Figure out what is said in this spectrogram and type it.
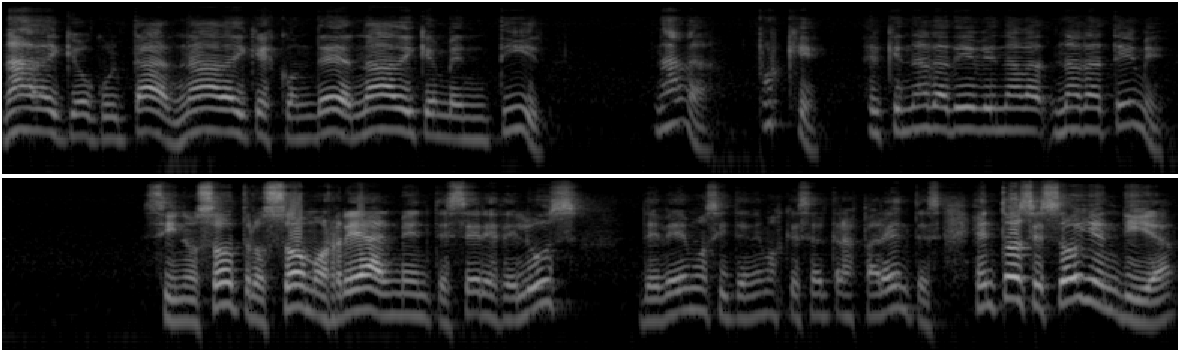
Nada hay que ocultar, nada hay que esconder, nada hay que mentir. Nada. ¿Por qué? El que nada debe, nada, nada teme. Si nosotros somos realmente seres de luz, debemos y tenemos que ser transparentes. Entonces, hoy en día,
